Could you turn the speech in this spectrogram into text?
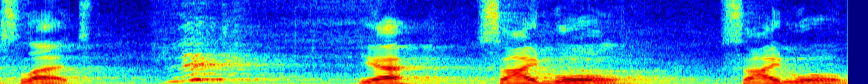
Yes, lad. Yeah, side wall. Side wall.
